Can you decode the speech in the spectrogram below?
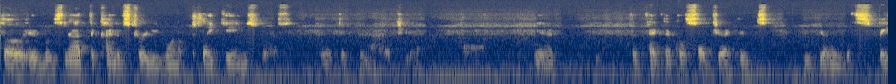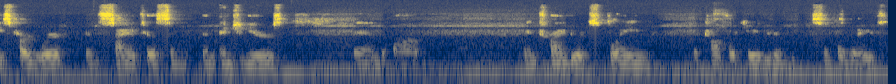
so it was not the kind of story you'd want to play games with with the chronology. Uh, you know, the technical subject is you're dealing with space hardware and scientists and, and engineers, and um, and trying to explain the complicated in simple ways.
